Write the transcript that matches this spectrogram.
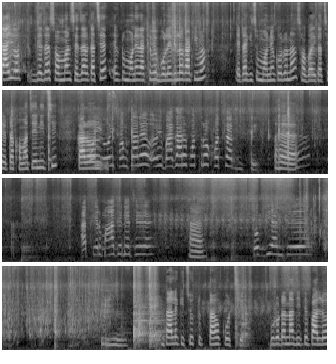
যাই হোক যে যার সম্মান সে যার কাছে একটু মনে রাখবে বলে দিল কাকিমা। এটা কিছু মনে করো না সবার কাছে এটা ক্ষমা চেয়ে নিচ্ছি কারণ ওই ওই সংসারে ওই বাজারপত্র খরচার দিচ্ছে। হ্যাঁ। আজকের মাছ এনেছে হ্যাঁ। সবজি আনছে। তাহলে কিছু একটু তাও করছে। পুরোটা না দিতে পারলেও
